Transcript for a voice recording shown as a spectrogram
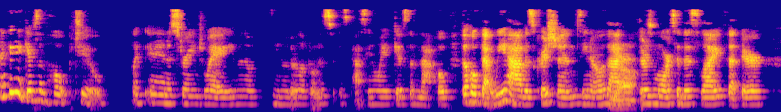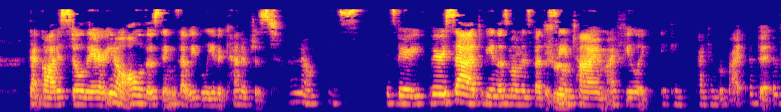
I think it gives them hope too, like in a strange way, even though, you know, their loved one is, is passing away, it gives them that hope. The hope that we have as Christians, you know, that Yeah. there's more to this life, that there, that God is still there, you know, all of those things that we believe, it kind of just, I don't know, it's, it's very, very sad to be in those moments, but at the Sure. same time, I feel like it can, I can provide a bit of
